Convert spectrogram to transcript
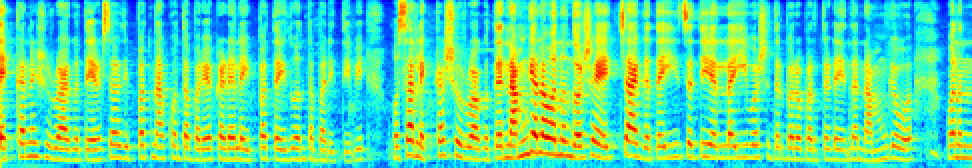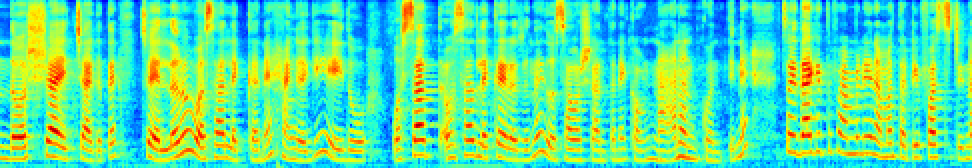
ಲೆಕ್ಕನೇ ಶುರುವಾಗುತ್ತೆ. ಎರಡು ಸಾವಿರದ ಇಪ್ಪತ್ನಾಲ್ಕು ಅಂತ ಬರೆಯೋ ಕಡೆ ಎಲ್ಲ ಇಪ್ಪತ್ತೈದು ಅಂತ ಬರಿತೀವಿ. ಹೊಸ ಲೆಕ್ಕ ಶುರುವಾಗುತ್ತೆ. ನಮಗೆಲ್ಲ ಒಂದೊಂದು ವರ್ಷ ಹೆಚ್ಚಾಗುತ್ತೆ. ಈ ಸತಿ ಎಲ್ಲ ಈ ವರ್ಷದಲ್ಲಿ ಬರೋ ಬರ್ತಡೇಯಿಂದ ನಮಗೆ ಒಂದೊಂದು ವರ್ಷ ಹೆಚ್ಚಾಗುತ್ತೆ. ಸೊ ಎಲ್ಲರೂ ಹೊಸ ಲೆಕ್ಕನೇ, ಹಾಗಾಗಿ ಇದು ಹೊಸ ಹೊಸ ಲೆಕ್ಕ ಇರೋದ್ರಿಂದ ಇದು ಹೊಸ ವರ್ಷ ಅಂತಲೇ ಕೌಂಟ್ ನಾನು ಅಂದ್ಕೊತೀನಿ ಸೊ ಇದಾಗಿತ್ತು ಫ್ಯಾಮಿಲಿ ನಮ್ಮ ತರ್ಟಿ ಫಸ್ಟಿನ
